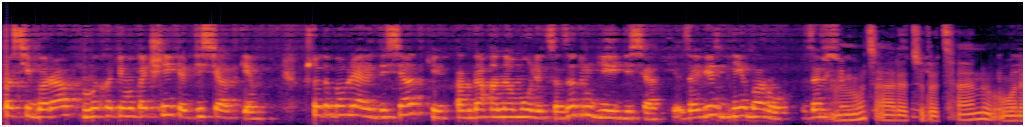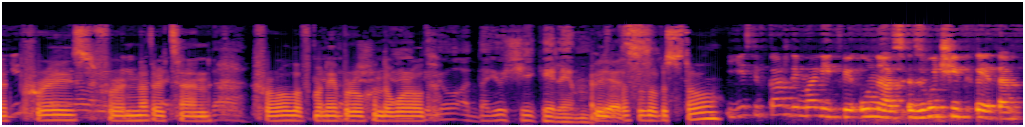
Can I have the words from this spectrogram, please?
Спасибо, Раф. Мы хотим уточнить от десятки. Что добавляет десятки, когда она молится за другие десятки, за весь Бней Барух, за все what's added to the ten when it prays for another ten for all of Bnei Baruch in the world? Yes. Если в каждой молитве у нас звучит это,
